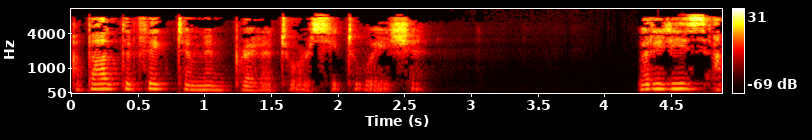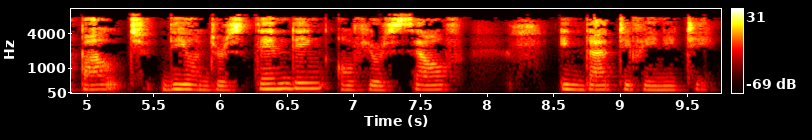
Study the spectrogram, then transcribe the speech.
about the victim and predator situation, but it is about the understanding of yourself in that divinity.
